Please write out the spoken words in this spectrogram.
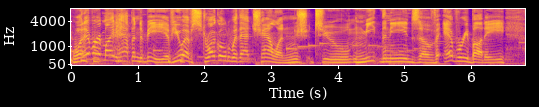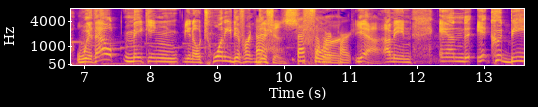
whatever it might happen to be. If you have struggled with that challenge to meet the needs of everybody without making you know twenty different dishes, that's the hard part. yeah, I mean, and it could be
